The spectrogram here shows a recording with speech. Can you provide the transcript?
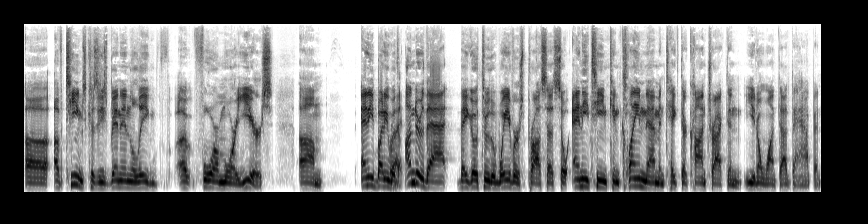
uh, of teams because he's been in the league uh, four or more years. Um, anybody with right. under that, they go through the waivers process, so any team can claim them and take their contract, and you don't want that to happen.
